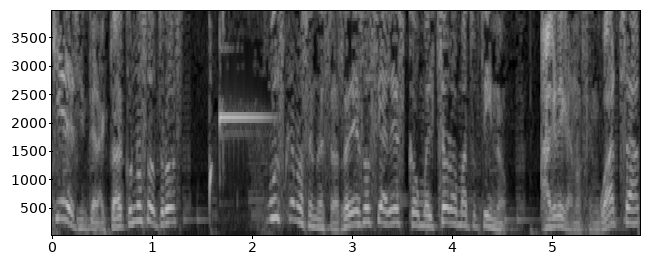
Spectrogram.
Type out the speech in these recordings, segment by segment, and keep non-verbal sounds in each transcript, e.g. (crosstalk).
¿Quieres interactuar con nosotros? Búscanos en nuestras redes sociales como El Choro Matutino. Agréganos en WhatsApp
